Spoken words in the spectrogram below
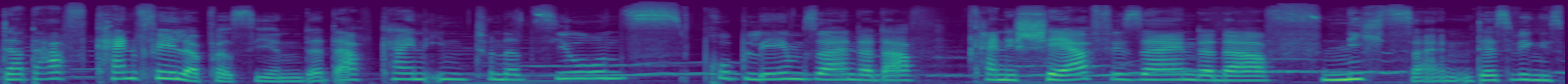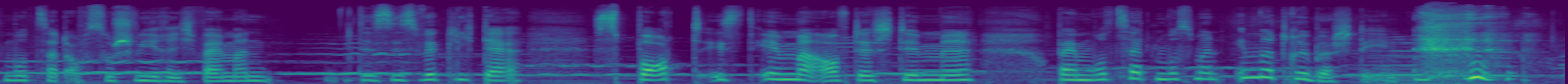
da darf kein Fehler passieren, da darf kein Intonationsproblem sein, da darf keine Schärfe sein, da darf nichts sein. Deswegen ist Mozart auch so schwierig, weil man das ist wirklich der Spot ist immer auf der Stimme. Bei Mozart muss man immer drüber stehen.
